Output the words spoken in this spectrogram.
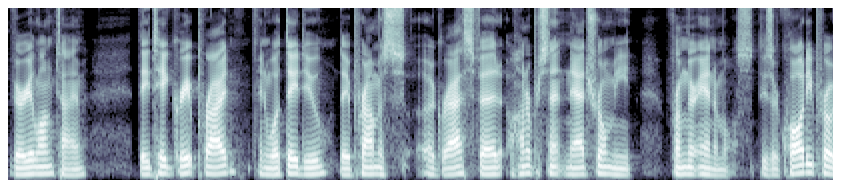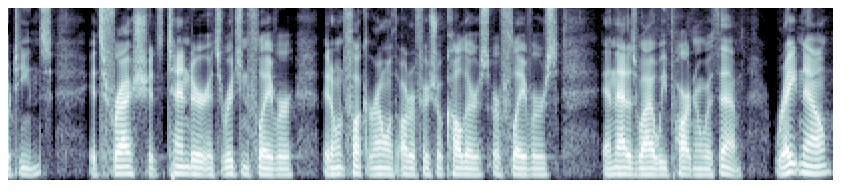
very long time. They take great pride in what they do. They promise a grass fed, 100% natural meat from their animals. These are quality proteins. It's fresh, it's tender, it's rich in flavor. They don't fuck around with artificial colors or flavors, and that is why we partner with them. Right now,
